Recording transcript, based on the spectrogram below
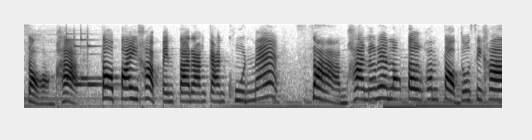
2 ค่ะ ต่อไปค่ะเป็นตารางการคูณแม่ 3 ค่ะ นักเรียนลองเติมคำตอบดูสิคะ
